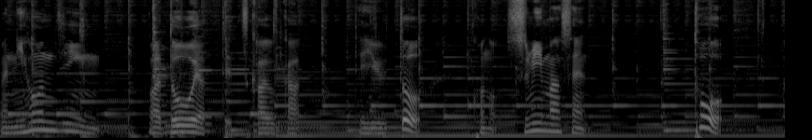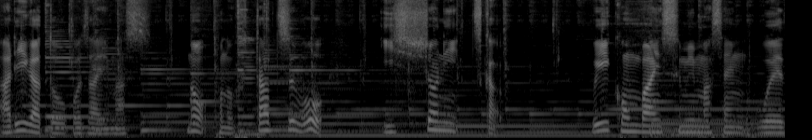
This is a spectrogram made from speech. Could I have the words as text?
まあ日本人はどうやって使うかっていうとこのすみませんとありがとうございますのこの2つを一緒に使う。We combine すみません with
